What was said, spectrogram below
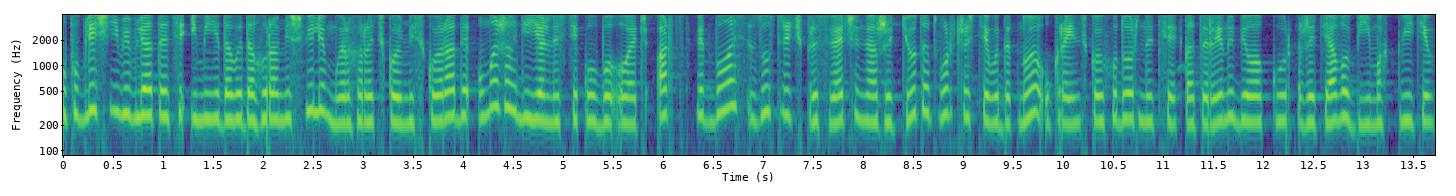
У публічній бібліотеці імені Давида Гурамішвілі Миргородської міської ради у межах діяльності клубу Ледж Артс відбулась зустріч, присвячена життю та творчості видатної української художниці Катерини Білокур Життя в обіймах квітів.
